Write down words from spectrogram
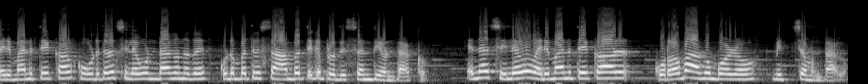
വരുമാനത്തെക്കാൾ കൂടുതൽ ചിലവുണ്ടാകുന്നത് കുടുംബത്തിൽ സാമ്പത്തിക പ്രതിസന്ധി ഉണ്ടാക്കും. എന്നാൽ ചിലവ് വരുമാനത്തെക്കാൾ കുറവാകുമ്പോഴോ മിച്ചമുണ്ടാകും.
